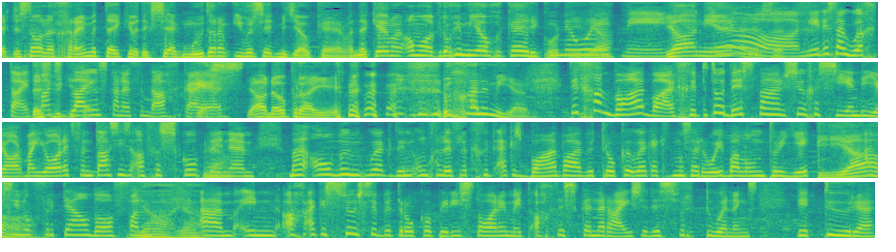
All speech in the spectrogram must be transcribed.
eh, dis nou al 'n geheime tydjie wat ek sê ek moet daarom iewers uit met jou kuier want ek ken my almal ek nog nie met jou gekuier hier Cordelia. Nooit nie. Ja nee. is Ja, dit. nee, dis nou hoogtyd. Maar ek is bly ons kan nou vandag kuier. Yes. Ja, nou praai jy. Hoe gaan dit met jou? Dit gaan baie baie goed. Tot dusver so geseënde jaar. My jaar het fantasties afgeskop Ja. en um, my album ook doen ongelooflik goed. Ek is baie baie betrokke ook. Ek het mos 'n rooi ballon projek. Ja. Ek sien nog vertel daarvan. Ja, ja. Um, en ag ek is so so betrokke op hierdie stadium met agter kinderhuise, dis vertonings, weer toere.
